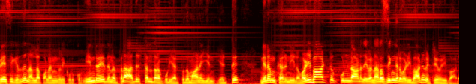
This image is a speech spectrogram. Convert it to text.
பேசிக்கிறது நல்ல பலன்களை கொடுக்கும். இன்றைய தினத்தில் அதிர்ஷ்டம் தரக்கூடிய அற்புதமான எண் எட்டு. நிறம் கருநீலம் வழிபாட்டுக்குண்டான தெய்வ நரசிங்கர் வழிபாடு வெற்றி வழிபாடு.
